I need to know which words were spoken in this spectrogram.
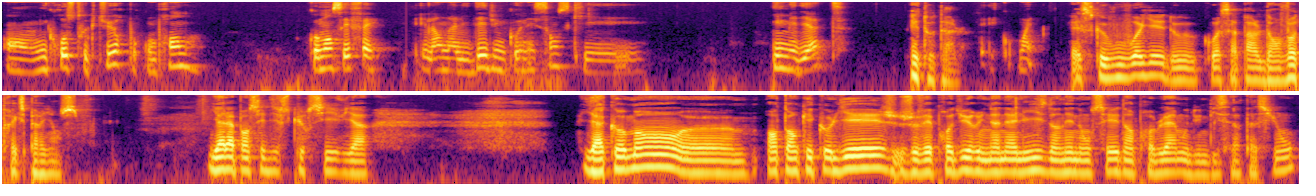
en microstructures pour comprendre comment c'est fait. Et là on a l'idée d'une connaissance qui est immédiate. Et total. Et, co- ouais. Est-ce que vous voyez de quoi ça parle dans votre expérience? Il y a la pensée discursive, il y a, il y a comment, euh, en tant qu'écolier, je vais produire une analyse d'un énoncé, d'un problème ou d'une dissertation.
